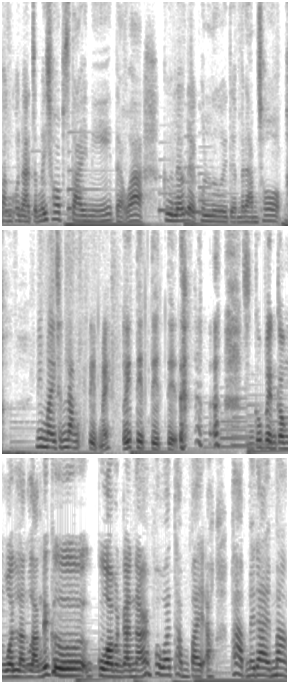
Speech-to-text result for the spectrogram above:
บางคนอาจจะไม่ชอบสไตล์นี้ แต่ว่าคือแล้วแต่คนเลยแต่มาดามชอบ นี่ไม่ฉันดังติดไหมเอ้ยติดติดติดฉันก็เป็นกังวลหลังๆนี่คือกลัวเหมือนกันนะ เพราะว่าทำไปเอาภาพไม่ได้มั่ง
